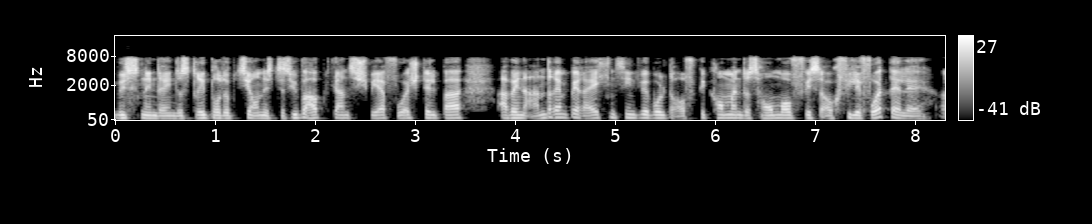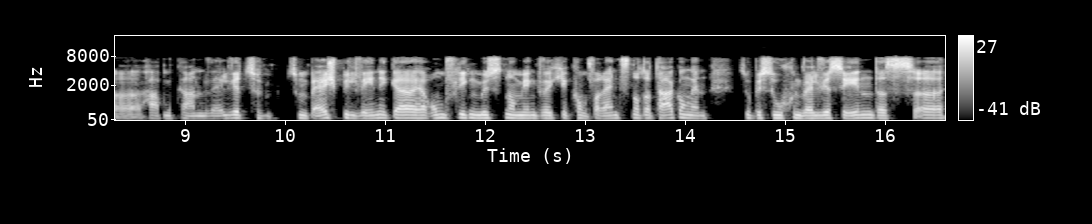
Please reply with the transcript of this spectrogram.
müssen. In der Industrieproduktion ist das überhaupt ganz schwer vorstellbar. Aber in anderen Bereichen sind wir wohl draufgekommen, dass Homeoffice auch viele Vorteile äh, haben kann, weil wir zu, zum Beispiel weniger herumfliegen müssen, um irgendwelche Konferenzen oder Tagungen zu besuchen, weil wir sehen, dass äh,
